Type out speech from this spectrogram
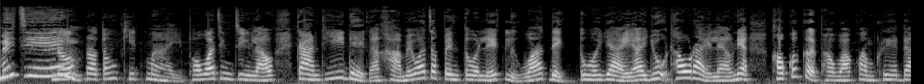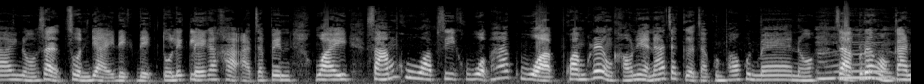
ไม่จริงเนอะเราต้องคิดใหม่ เพราะว่าจริง ๆ แล้วการที่เด็กอะค่ะ ไม่ว่าจะเป็นตัวเล็กหรือว่าเด็กตัวใหญ่อายุเท่าไหร่แล้วเนี่ยเขาก็เกิดภาวะความเครียดได้เนอะแต่ส่วนใหญ่เด็ก ๆ ตัวเล็กๆอะค่ะ อาจจะเป็นวัยสามขวบสี่ขวบห้าขวบความเครียดของเขาเนี่ยน่าจะเกิดจากคุณพ่อคุณแม่เนาะจากเรื่องของการ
